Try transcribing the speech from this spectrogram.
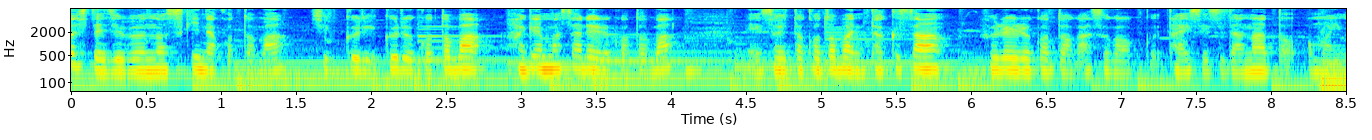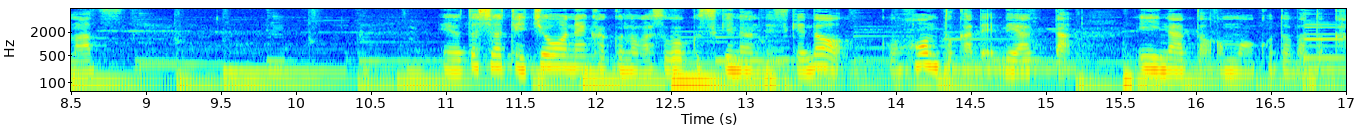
そして自分の好きな言葉しっくりくる言葉励まされる言葉、えそういった言葉にたくさん触れることがすごく大切だなと思います。え私は手帳をね書くのがすごく好きなんですけどこう本とかで出会ったいいなと思う言葉とか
